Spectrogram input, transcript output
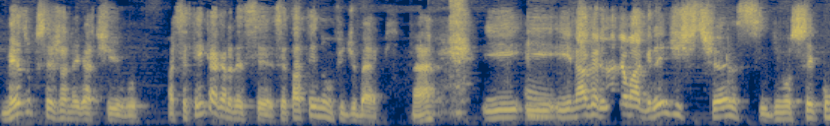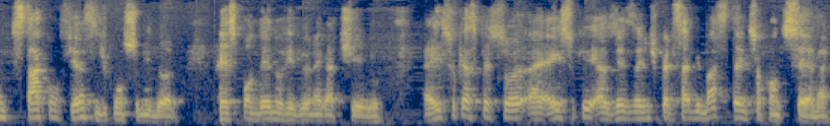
mesmo que seja negativo, mas você tem que agradecer, você está tendo um feedback, né? E, é. e, e, na verdade é uma grande chance de você conquistar a confiança de consumidor respondendo o review negativo. É isso que as pessoas, é isso que às vezes a gente percebe bastante isso acontecer, né?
